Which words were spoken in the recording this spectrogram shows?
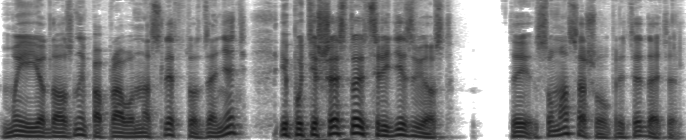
Мы ее должны по праву наследства занять и путешествовать среди звезд. Ты с ума сошел, председатель?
